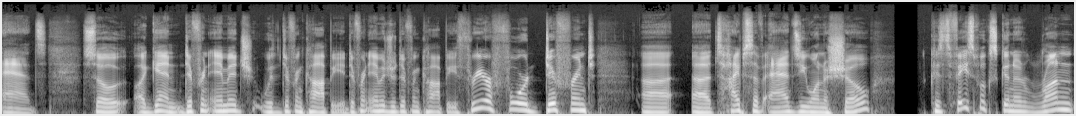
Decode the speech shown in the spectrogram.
ads. So, again, different image with different copy, a different image with different copy, three or four different uh, uh, types of ads you want to show because Facebook's going to run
